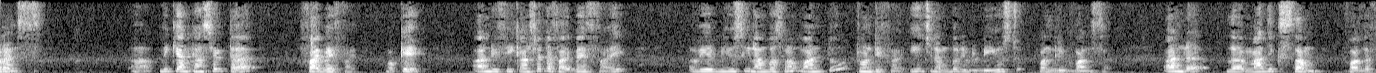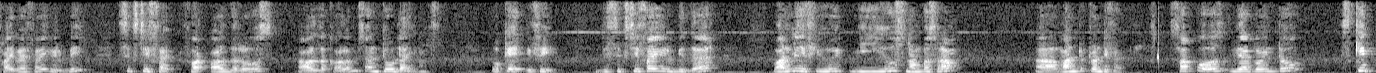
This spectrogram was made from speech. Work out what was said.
friends. Uh, we can construct a 5 by 5 okay? And if we construct a 5 by 5 we will be using numbers from 1 to 25 each number will be used only once. And uh, the magic sum for the 5 by 5 will be 65 for all the rows all the columns and two diagonals okay? If we the 65 will be there only if you we use numbers from uh, 1 to 25 suppose we are going to skip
